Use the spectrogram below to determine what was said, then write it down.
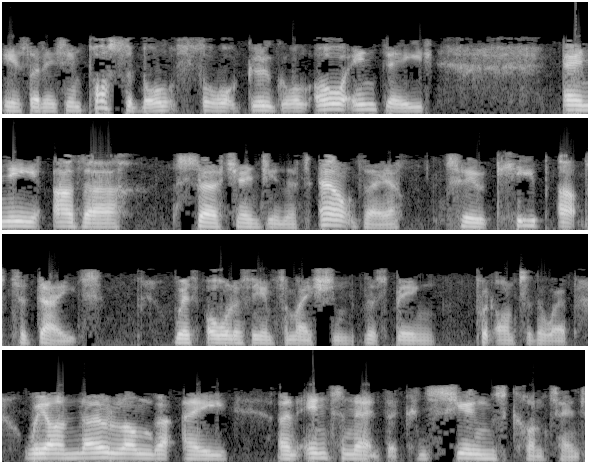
is that it's impossible for Google or indeed any other search engine that's out there to keep up to date with all of the information that's being put onto the web. We are no longer a an internet that consumes content.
